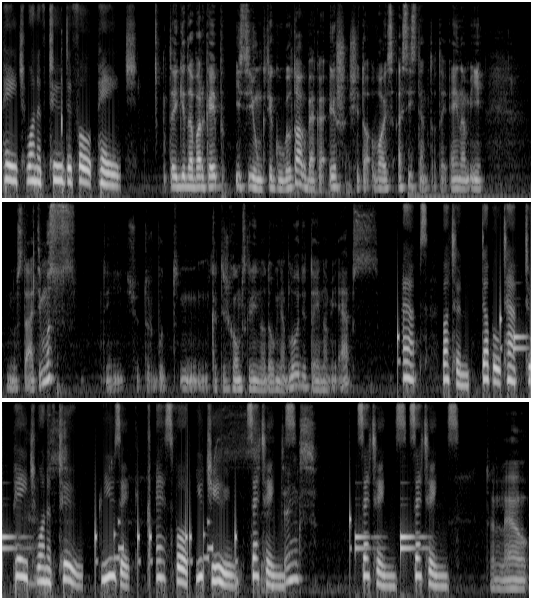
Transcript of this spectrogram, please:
page 1 of 2 default page. Taigi dabar kaip įsijungti Google Talkbacką iš šito voice assistento. Tai einam į nustatymus. Tai šiuo turbūt, mm, kad iš home screeno daug neblūdi, tai einam į apps. Apps button, double tap to page 1 of 2. Music, S4, YouTube, settings, Things. settings, settings. Toliau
